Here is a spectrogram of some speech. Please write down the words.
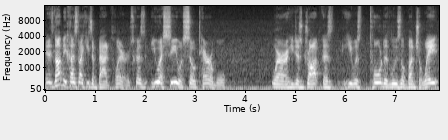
It is not because like he's a bad player. It's because USC was so terrible, where he just dropped because he was told to lose a bunch of weight.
